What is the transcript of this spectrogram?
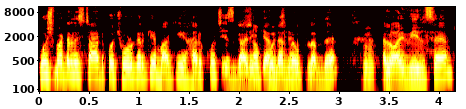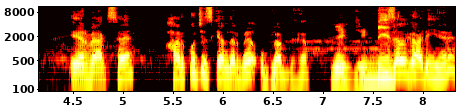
पुश बटन स्टार्ट को छोड़ करके बाकी हर कुछ इस गाड़ी के अंदर में उपलब्ध है। हम्म। अलॉय व्हील्स है एयर बैग्स है हर कुछ इसके अंदर में उपलब्ध है। जी जी। डीजल गाड़ी है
